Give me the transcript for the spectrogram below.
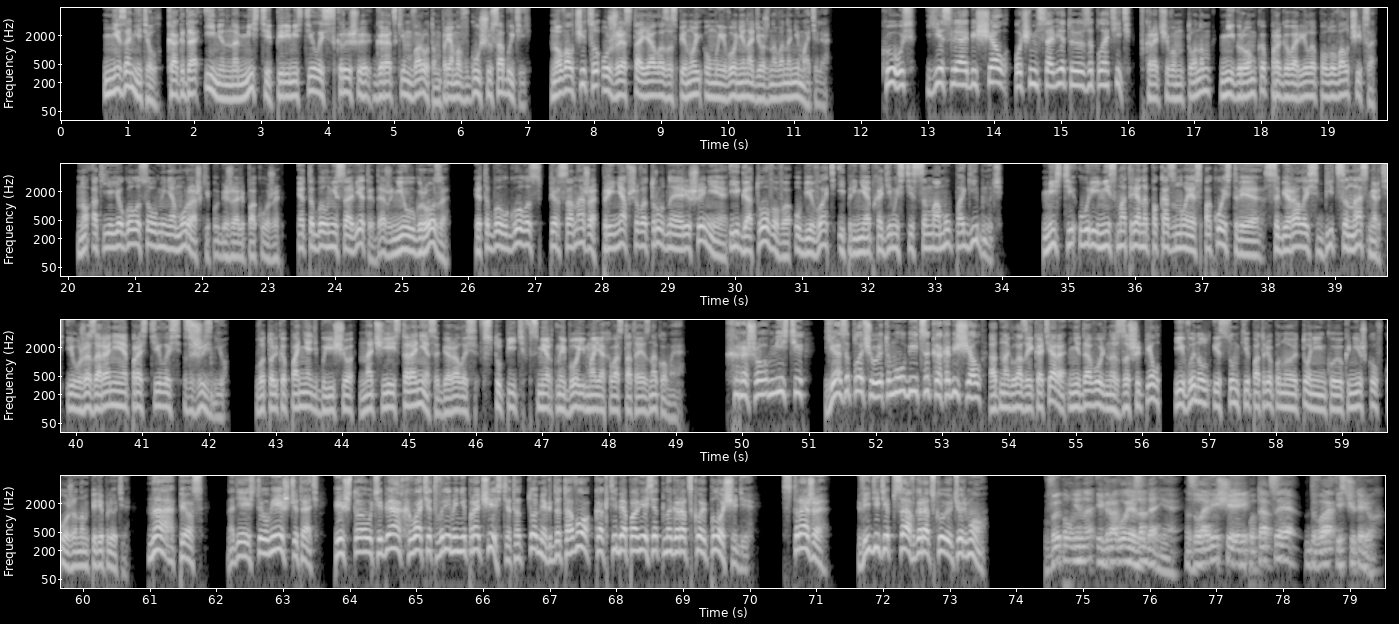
Не заметил, когда именно Мисти переместилась с крыши городским воротам прямо в гущу событий но волчица уже стояла за спиной у моего ненадежного нанимателя. «Кусь, если обещал, очень советую заплатить», — вкрадчивым тоном негромко проговорила полуволчица, но от ее голоса у меня мурашки побежали по коже. Это был не совет и даже не угроза. Это был голос персонажа, принявшего трудное решение и готового убивать и при необходимости самому погибнуть. Мисти Ури, несмотря на показное спокойствие, собиралась биться насмерть и уже заранее простилась с жизнью. Вот только понять бы еще, на чьей стороне собиралась вступить в смертный бой моя хвостатая знакомая. «Хорошо, Мисти, я заплачу этому убийце, как обещал!» Одноглазый котяра недовольно зашипел и вынул из сумки потрепанную тоненькую книжку в кожаном переплете. «На, пес! Надеюсь, ты умеешь читать? И что у тебя хватит времени прочесть этот томик до того, как тебя повесят на городской площади? Стража, ведите пса в городскую тюрьму!» Выполнено игровое задание. Зловещая репутация 2 из 4.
